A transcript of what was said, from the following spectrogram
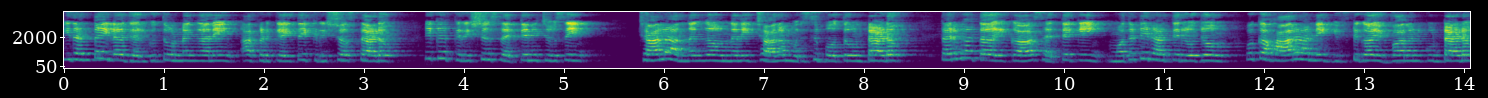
ఇదంతా ఇలా జరుగుతూ ఉండగానే అక్కడికైతే క్రిష్ వస్తాడు. ఇక క్రిష్ సత్యని చూసి చాలా అందంగా ఉందని చాలా మురిసిపోతూ ఉంటాడు. తరువాత ఇక సత్యకి మొదటి రాత్రి రోజు ఒక హారాన్ని గిఫ్ట్గా ఇవ్వాలనుకుంటాడు.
